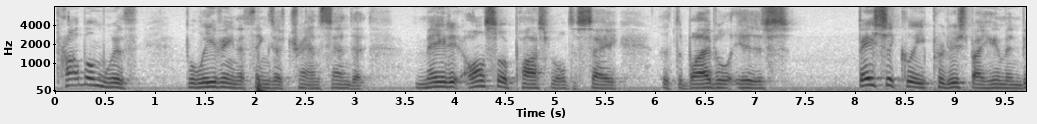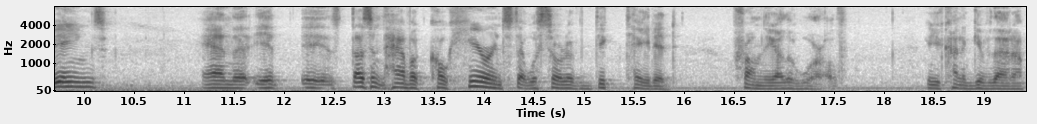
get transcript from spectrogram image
problem with believing that things are transcendent made it also possible to say that the Bible is basically produced by human beings and that it is, doesn't have a coherence that was sort of dictated from the other world. You kind of give that up.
